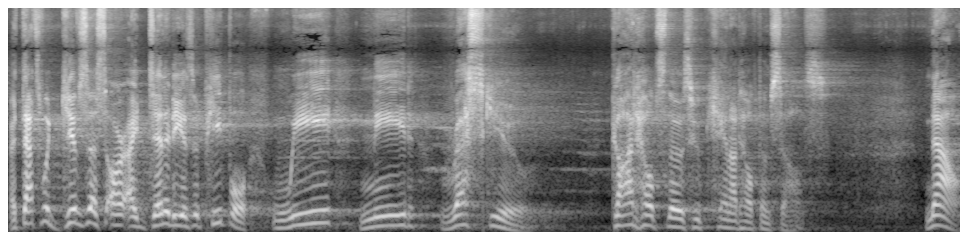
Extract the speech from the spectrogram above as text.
Right? That's what gives us our identity as a people. We need rescue. God helps those who cannot help themselves. Now,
